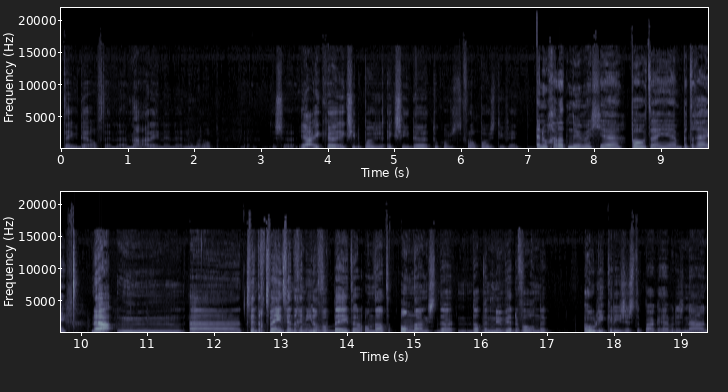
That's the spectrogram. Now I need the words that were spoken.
TU Delft en Marin en noem maar op. dus ja, ik, ik, zie de ik zie de toekomst vooral positief in. En hoe gaat het nu met je boot en je bedrijf? Nou, mm, 2022 in ieder geval beter, omdat ondanks de, dat we nu weer de volgende oliecrisis te pakken hebben. Dus na,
